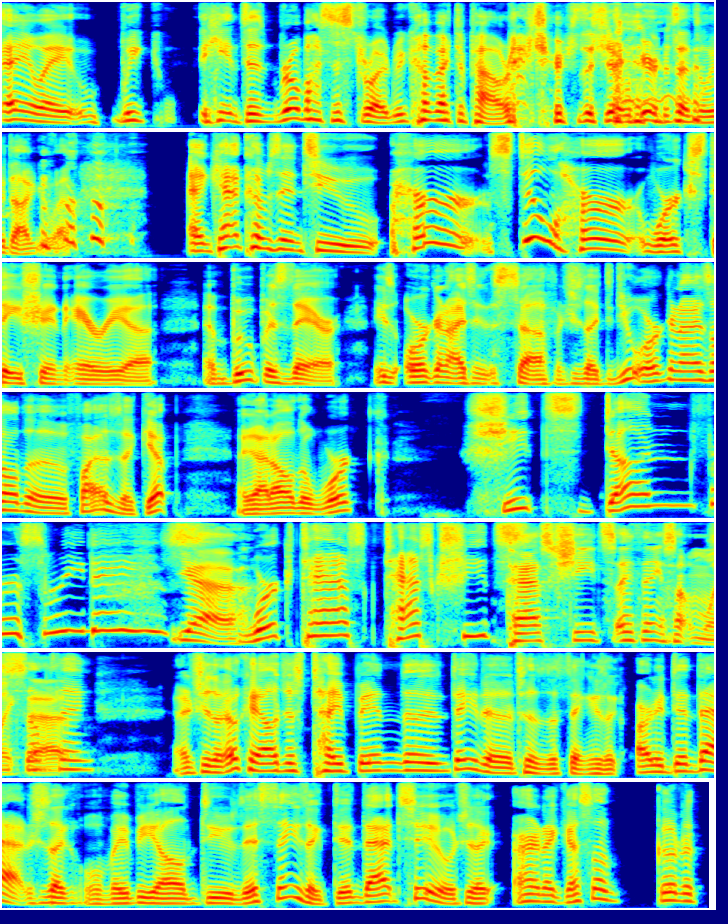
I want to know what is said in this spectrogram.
Anyway, we he the robot's destroyed. We come back to Power Rangers, the show we were essentially talking about. And Kat comes into her still her workstation area, and Boop is there. He's organizing the stuff, and she's like, "Did you organize all the files?" He's like, "Yep, I got all the work sheets done for three days. Yeah. work task task sheets, Task sheets, I think, something like that. something." And she's like, "Okay, I'll just type in the data to the thing." He's like, "Already did that." And she's like, "Well, maybe I'll do this thing." He's like, "Did that too." And she's like, "All right, I guess I'll go to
